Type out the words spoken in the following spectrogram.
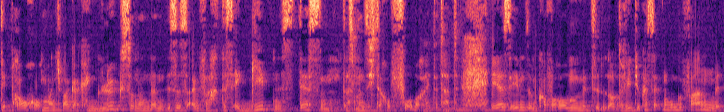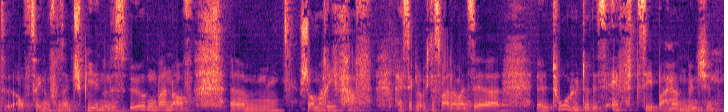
der braucht auch manchmal gar kein Glück, sondern dann ist es einfach das Ergebnis dessen, dass man sich darauf vorbereitet hat. Er ist eben im Kofferraum mit lauter Videokassetten rumgefahren, mit Aufzeichnungen von seinen Spielen und ist irgendwann auf ähm, Jean-Marie Pfaff, heißt er, glaube ich. Das war damals der äh, Torhüter des FC Bayern München.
